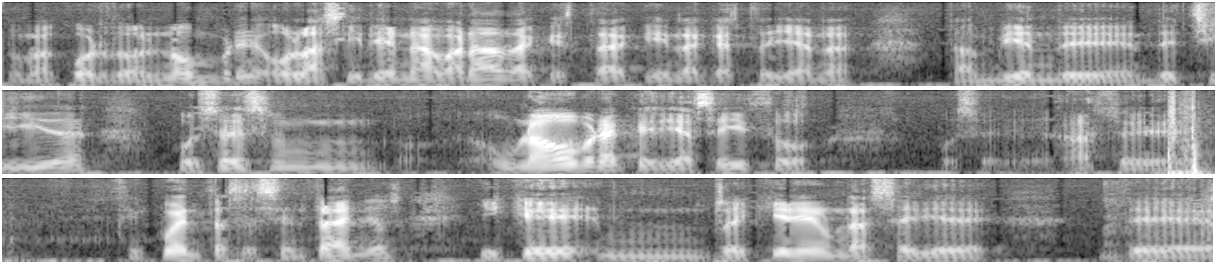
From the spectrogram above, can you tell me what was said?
no me acuerdo el nombre, o la Sirena Varada, que está aquí en la castellana también de, Chillida, pues es una obra que ya se hizo pues, eh, hace 50, 60 años y que mm, requieren una serie de,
